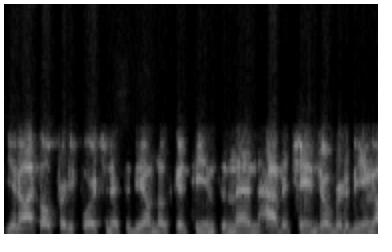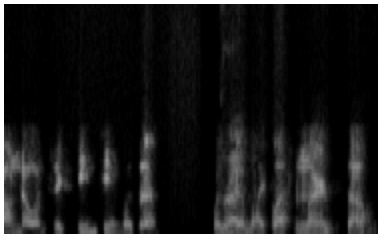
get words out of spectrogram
You know, I felt pretty fortunate to be on those good teams, and then have it change over to being on no one sixteen team was a was right. a good life lesson learned. So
